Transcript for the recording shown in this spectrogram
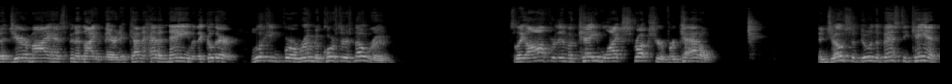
that Jeremiah had spent a night there and it kind of had a name and they go there looking for a room. Of course, there's no room. So they offer them a cave like structure for cattle. And Joseph, doing the best he can,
